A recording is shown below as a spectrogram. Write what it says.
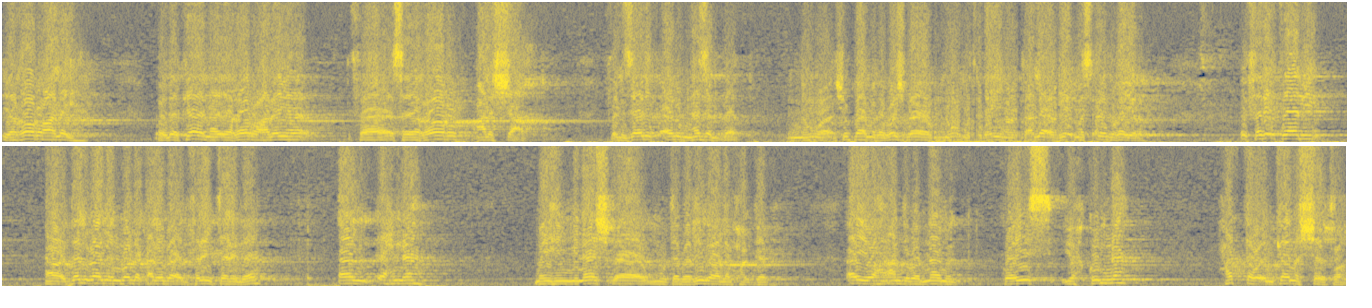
يغار عليها وإذا كان يغار عليها فسيغار على الشعب. فلذلك قالوا من هذا الباب إن هو شوف بقى ما جابوش بقى ان هو متدين ولا لا غير مسألة غيره. الفريق الثاني آه ده اللي بقى اللي بقول لك عليه بقى الفريق الثاني ده قال إحنا ما يهمناش بقى متبرجة ولا محجبة. أي واحد عنده برنامج كويس يحكمنا حتى وإن كان الشيطان.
